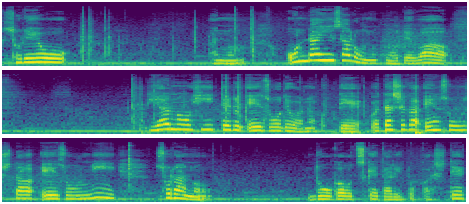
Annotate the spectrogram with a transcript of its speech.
それをあのオンラインサロンの方ではピアノを弾いてる映像ではなくて私が演奏した映像に空の動画をつけたりとかして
